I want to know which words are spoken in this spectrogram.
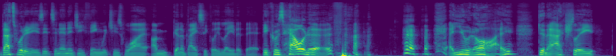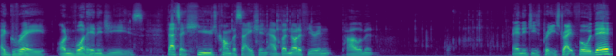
That's what it is. It's an energy thing, which is why I'm going to basically leave it there. Because how on earth are you and I going to actually agree on what energy is? That's a huge conversation, uh, but not if you're in Parliament. Energy is pretty straightforward there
